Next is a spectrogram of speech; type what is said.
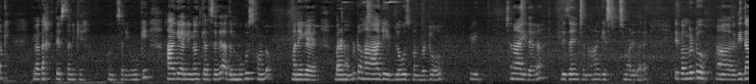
ಓಕೆ ಇವಾಗ ದೇವಸ್ಥಾನಕ್ಕೆ ಒಂದು ಸರಿ ಹೋಗಿ, ಹಾಗೆ ಅಲ್ಲಿ ಇನ್ನೊಂದು ಕೆಲಸ ಇದೆ. ಅದನ್ನು ಮುಗಿಸ್ಕೊಂಡು ಮನೆಗೆ ಬರೋಣ ಅಂದ್ಬಿಟ್ಟು ಹಾಗೆ ಈ ಬ್ಲೌಸ್ ಬಂದ್ಬಿಟ್ಟು ಇಲ್ಲಿ ಚೆನ್ನಾಗಿದೆ ಅಲ್ಲ? ಡಿಸೈನ್ ಚೆನ್ನಾಗಿ ಸ್ಟಿಚ್ ಮಾಡಿದ್ದಾರೆ. ಇದು ಬಂದ್ಬಿಟ್ಟು ರಿದಾ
